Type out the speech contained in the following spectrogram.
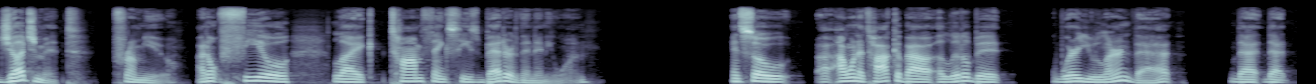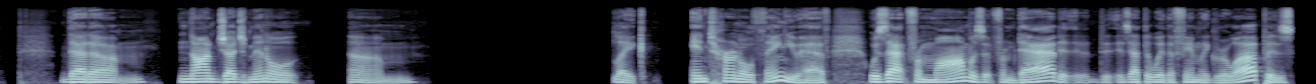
judgment from you. I don't feel like Tom thinks he's better than anyone. And so I, I want to talk about a little bit where you learned that, that that that um non-judgmental um like internal thing you have was that from mom was it from dad is that the way the family grew up is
